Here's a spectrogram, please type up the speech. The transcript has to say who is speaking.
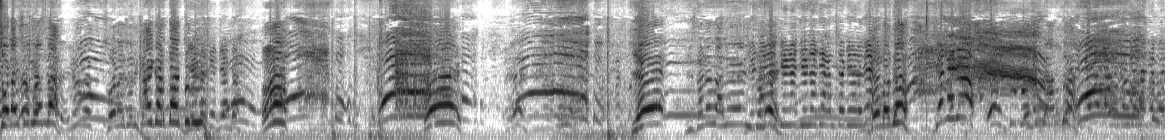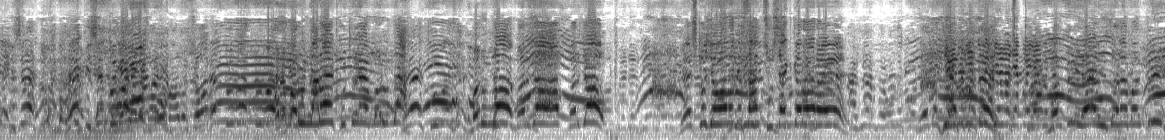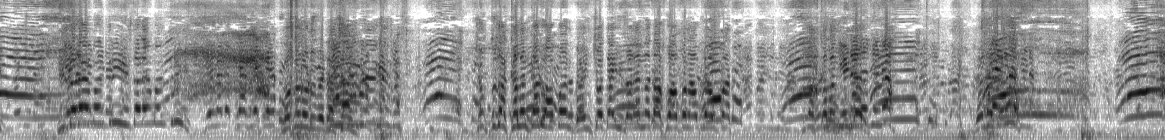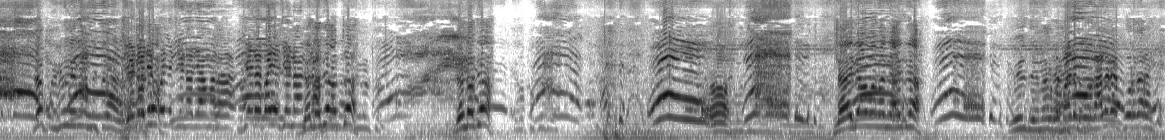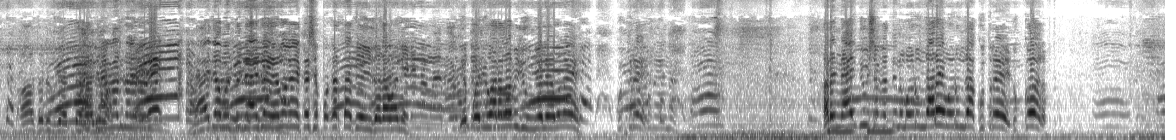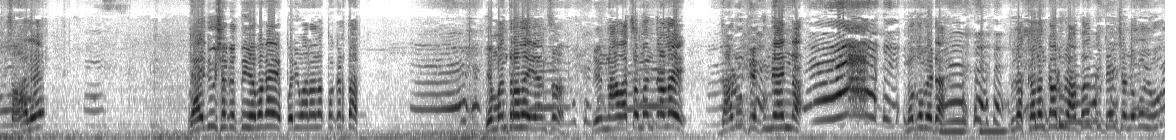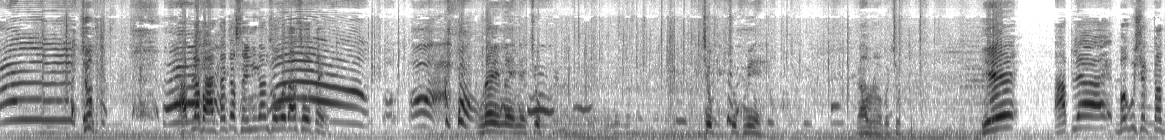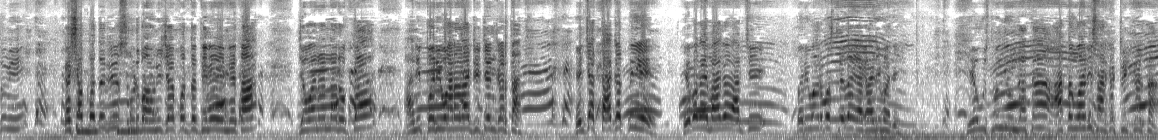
Speaker 1: सोडायचं यांना सोडायचं. काय करता तुम्ही हा? ये इसडे झाले. अरे मरून जा रे कुत्रे मरून जा मरून जा मर जाओ आप मर जाओ देश को जवानों के साथ सुसाइड करवा रहे हैं मंत्री है इसड़े मंत्री इसड़े मंत्री इसड़े मंत्री नको रडू बेटा छान चुप तुझा कलंक काढू आपण. बेंचो त्या इजड्यांना दाखवू आपण आपल्या अवकात. तुझा कलंक निघेल. झेंडा द्या झेंडा द्या आमचा. झेंडा द्या. हा. न्याय द्या मला न्याय द्या.
Speaker 2: हे देणार
Speaker 1: हा तो ठीक आहे, त्या गाडीवर. न्याय द्या म्हणतो न्याय द्या हे बघा कसे पकडतात हे जडावानी हे परिवाराला बी घेऊन गेले बघा. कुत्रे. अरे न्याय देऊ शकत नाही ना मरून जा रे मरून जा. कुत्रे डुक्कर. चाले न्याय देऊ शकत नाही हे बघा परिवाराला पकडतात. हे मंत्रालय यांचं. हे नावाचं मंत्रालय झाडून फेकून द्या यांना. नको बेटा. तुझा कलम काढून आपण तू टेन्शन नको घेऊ. चुप. आपल्या भारताच्या सैनिकांसोबत असं होत नाही नाही नाही चुप. चुप चुप मी आहे. घाबरू नको चुप. हे आपल्या बघू शकता तुम्ही कशा पद्धतीने सूडभावनीच्या पद्धतीने हे नेता जवानांना रोखता आणि परिवाराला डिटेन करतात. यांच्यात ताकद नाहीये. हे बघा माग आमची परिवार बसलेला आहे या गाडीमध्ये. हे उचलून घेऊन जाता आतंकवादी सारखं ट्रीट करता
